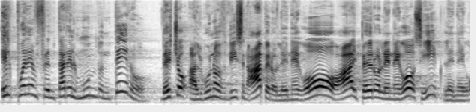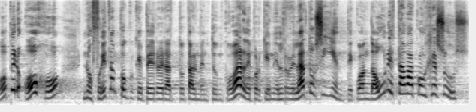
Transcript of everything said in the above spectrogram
él puede enfrentar el mundo entero. De hecho, algunos dicen, ah, pero le negó, ay, Pedro le negó, sí, le negó, pero ojo, no fue tampoco que Pedro era totalmente un cobarde, porque en el relato siguiente, cuando aún estaba con Jesús,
